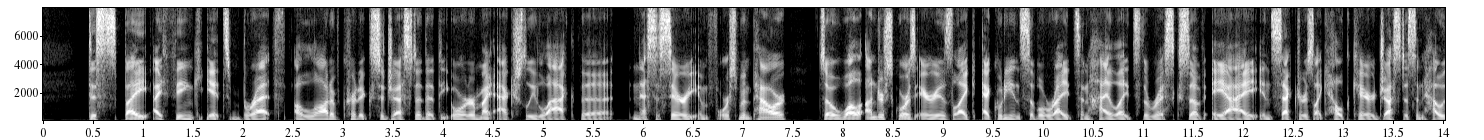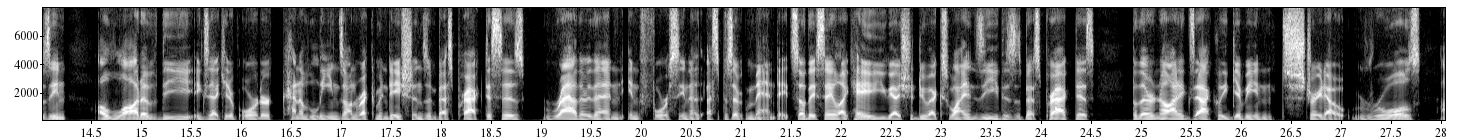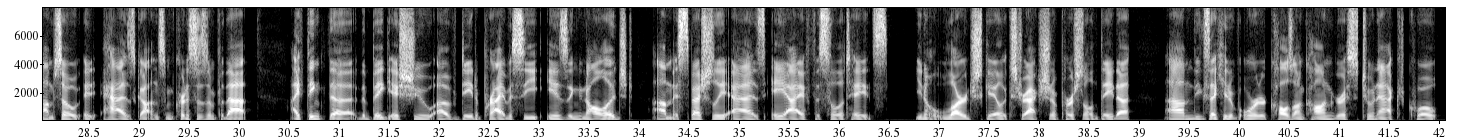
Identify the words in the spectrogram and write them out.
despite, I think, its breadth, a lot of critics suggested that the order might actually lack the necessary enforcement power. So while it underscores areas like equity and civil rights and highlights the risks of AI in sectors like healthcare, justice, and housing, a lot of the executive order kind of leans on recommendations and best practices rather than enforcing a, a, specific mandate. So they say, like, hey, you guys should do X, Y, and Z. This is best practice, but they're not exactly giving straight out rules. Um, so it has gotten some criticism for that. I think the the big issue of data privacy is acknowledged, um, especially as AI facilitates, you know, large scale extraction of personal data. Um, the executive order calls on Congress to enact, quote,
